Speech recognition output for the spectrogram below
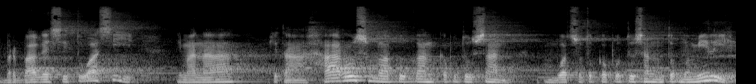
berbagai situasi di mana kita harus melakukan keputusan membuat suatu keputusan untuk memilih.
